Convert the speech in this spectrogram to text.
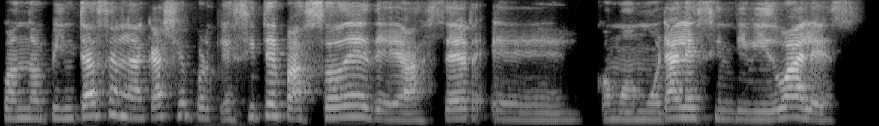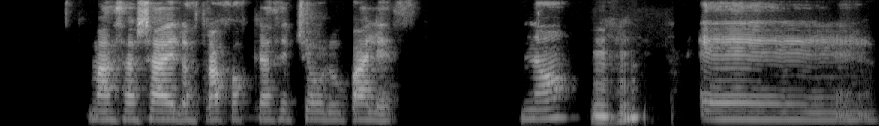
cuando pintas en la calle, porque sí te pasó de, hacer eh, como murales individuales, más allá de los trabajos que has hecho grupales, ¿no? Eh,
